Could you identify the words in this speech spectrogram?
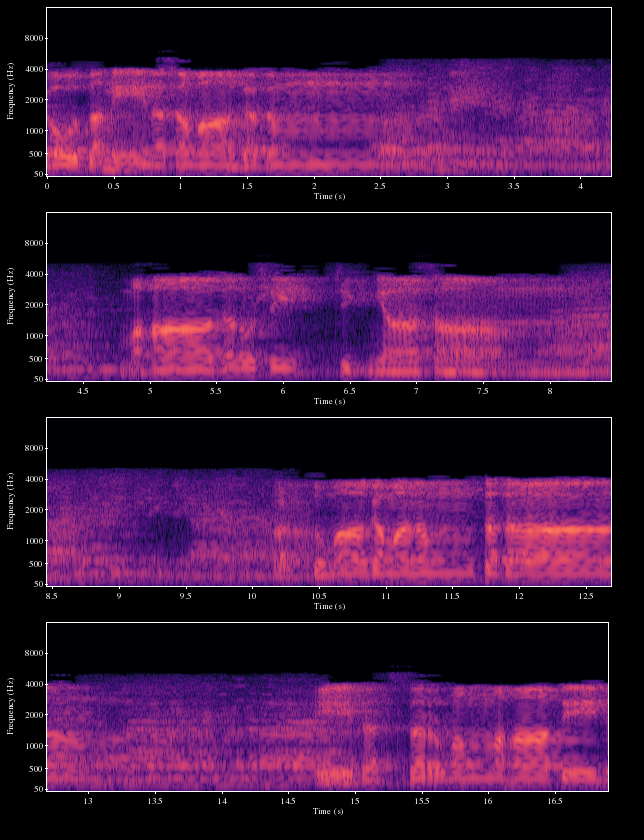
गौतमेन समागतम्। महादनुषि जिज्ञासाम् कर्तुमागमनं तथा एतत्सर्वं महातेज।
